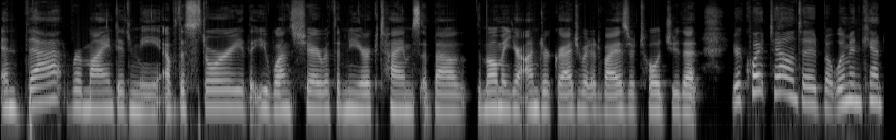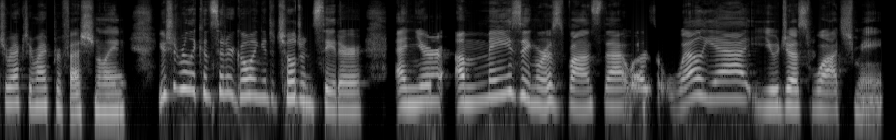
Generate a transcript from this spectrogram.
And that reminded me of the story that you once shared with the New York Times about the moment your undergraduate advisor told you that you're quite talented, but women can't direct and write professionally. You should really consider going into children's theater. And your amazing response that was, well, yeah, you just watch me.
